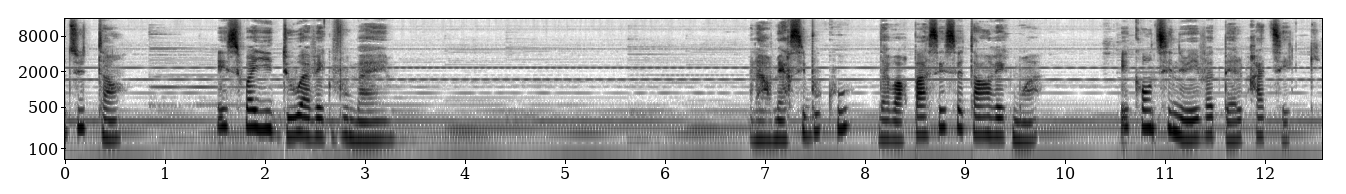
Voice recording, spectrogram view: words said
du temps et soyez doux avec vous-même Alors merci beaucoup d'avoir passé ce temps avec moi et continuez votre belle pratique.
